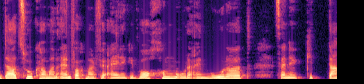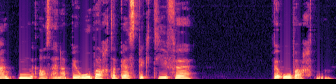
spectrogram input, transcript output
Und dazu kann man einfach mal für einige Wochen oder einen Monat seine Gedanken aus einer Beobachterperspektive beobachten.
